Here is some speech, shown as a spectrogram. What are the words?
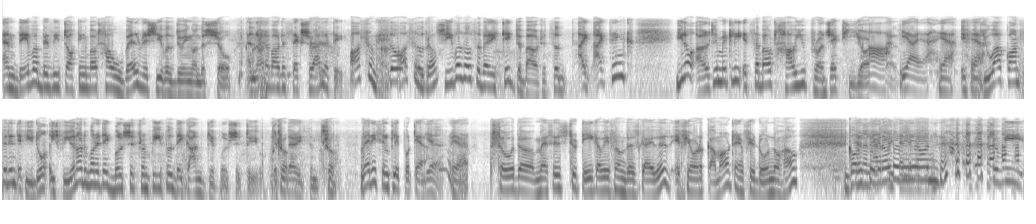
and they were busy talking about how well Rishi was doing on the show and not about his sexuality. Awesome, So, awesome, so bro. she was also very kicked about it. So I, I think, you know, ultimately it's about how you project yourself. Ah, yeah, yeah, yeah. If yeah. you are confident, if you don't, if you're not going to take bullshit from people, they can't give bullshit to you. It's True. very simple. True. Very simply put, yeah. Yeah. Yeah. So the message to take away from this guys is if you want to come out and if you don't know how, Go just figure out a way on to be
